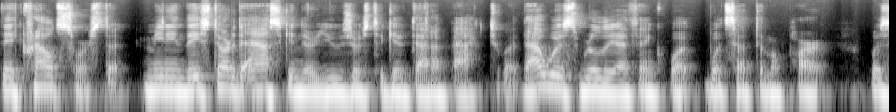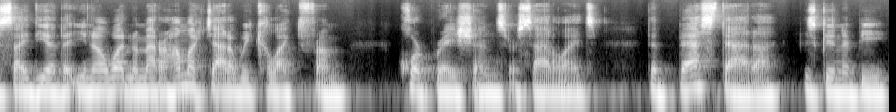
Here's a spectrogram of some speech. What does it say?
They crowdsourced it, meaning they started asking their users to give data back to it. That was really, I think, what, what set them apart was this idea that, you know what, no matter how much data we collect from corporations or satellites, the best data is going to be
